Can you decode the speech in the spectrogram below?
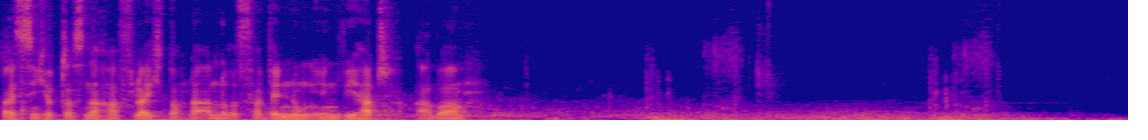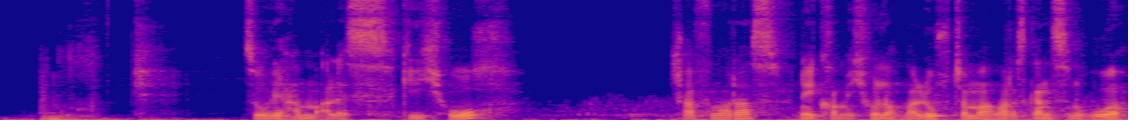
Weiß nicht, ob das nachher vielleicht noch eine andere Verwendung irgendwie hat, aber... So, wir haben alles. Gehe ich hoch? Schaffen wir das? Ne, komm, ich hole nochmal Luft, dann machen wir das Ganze in Ruhe.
